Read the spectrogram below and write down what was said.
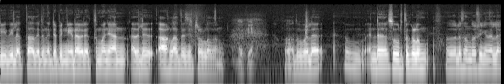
രീതിയിൽ എത്താതിരുന്നിട്ട് പിന്നീട് അവരെത്തുമ്പോൾ ഞാൻ അതിൽ ആഹ്ലാദിച്ചിട്ടുള്ളതാണ്. ഓക്കെ. അപ്പോൾ അതുപോലെ എന്റെ സുഹൃത്തുക്കളും അതുപോലെ സന്തോഷിക്കുന്നല്ലേ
